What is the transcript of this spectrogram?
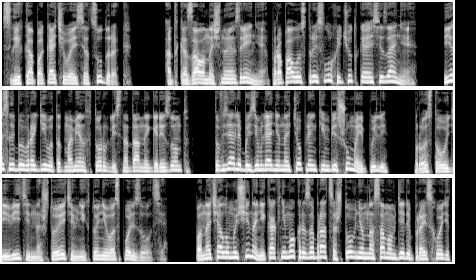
слегка покачиваясь от судорог. Отказало ночное зрение, пропал острый слух и чуткое осязание. Если бы враги в этот момент вторглись на данный горизонт, то взяли бы землянина тепленьким без шума и пыли. Просто удивительно, что этим никто не воспользовался. Поначалу мужчина никак не мог разобраться, что в нем на самом деле происходит.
